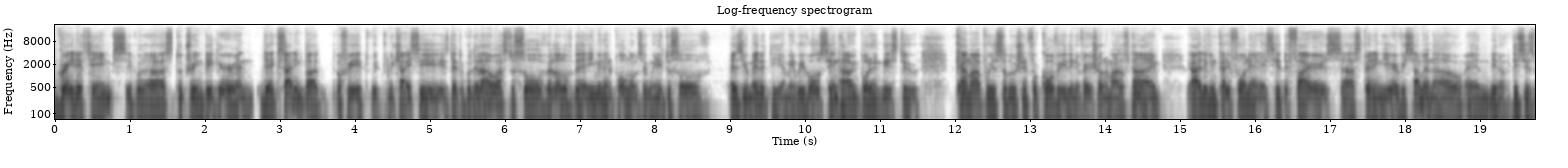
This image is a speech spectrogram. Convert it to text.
greater things. It would allow us to dream bigger. And the exciting part of it, which, which I see, is that it would allow us to solve a lot of the imminent problems that we need to solve as humanity. I mean, we've all seen how important it is to come up with a solution for COVID in a very short amount of time. I live in California and I see the fires uh, spreading here every summer now. And, you know, this is,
